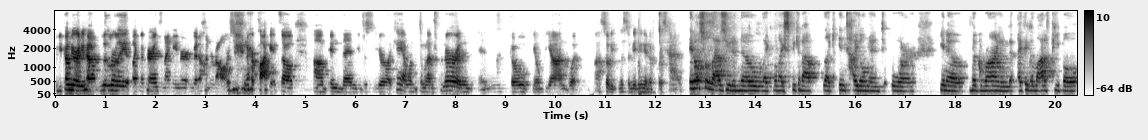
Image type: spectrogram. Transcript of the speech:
when you come here and you have literally like my parents and I came here and we had a hundred dollars in our pocket. So um, and then you just you're like, hey, I want to become an entrepreneur and and go you know beyond what uh, Soviet the Soviet Union of course had. It also allows you to know, like when I speak about like entitlement or you know the grind. I think a lot of people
